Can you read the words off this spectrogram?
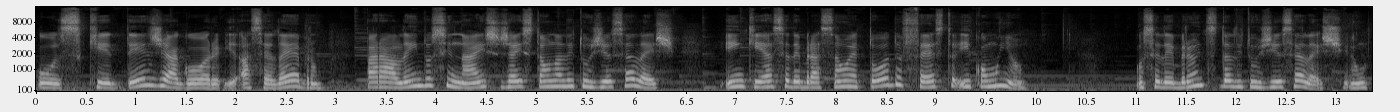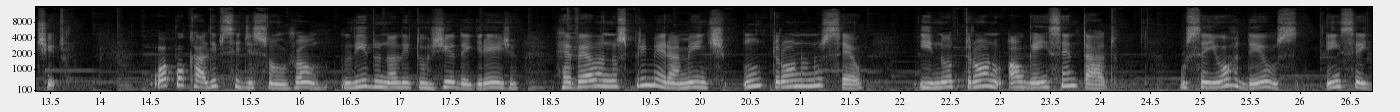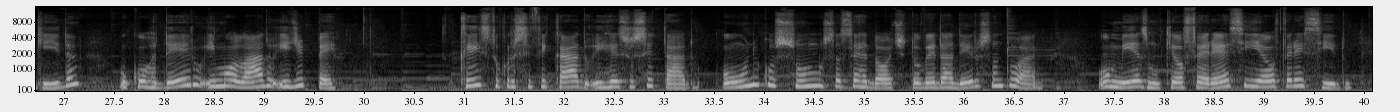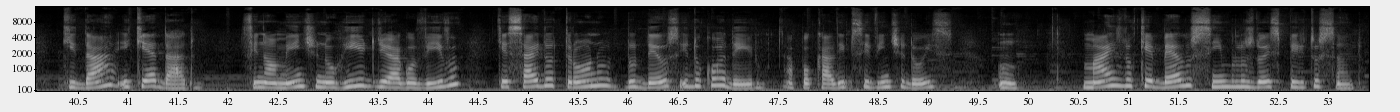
Os que desde agora a celebram, para além dos sinais, já estão na liturgia celeste, em que a celebração é toda festa e comunhão. Os celebrantes da liturgia celeste é um título. O Apocalipse de São João, lido na liturgia da igreja, revela-nos primeiramente um trono no céu e no trono alguém sentado. O Senhor Deus, em seguida, o Cordeiro imolado e de pé. Cristo crucificado e ressuscitado, o único sumo sacerdote do verdadeiro santuário, o mesmo que oferece e é oferecido, que dá e que é dado. Finalmente, no rio de água viva, que sai do trono do Deus e do Cordeiro. Apocalipse 22, 1. Mais do que belos símbolos do Espírito Santo.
